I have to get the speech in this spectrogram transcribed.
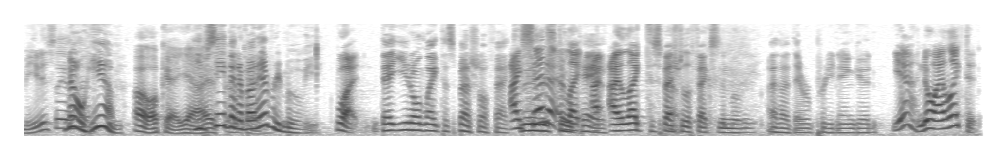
Me to say? No, that? him. Oh, okay, yeah. you I- say that about every movie What? that you don't like the special effects. I They said were I, like okay. I, I liked the special effects in the movie. I thought they were pretty dang good. Yeah, no, I liked it.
